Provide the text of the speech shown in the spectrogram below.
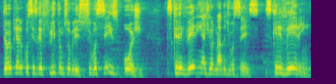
Então eu quero que vocês reflitam sobre isso. Se vocês hoje escreverem a jornada de vocês, escreverem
